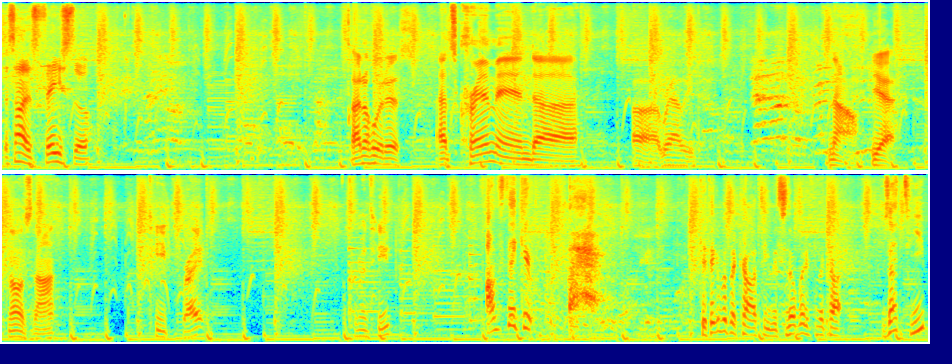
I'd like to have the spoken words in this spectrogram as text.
That's not his face though. I know who it is. That's Crim and, uh, Uh, rallied. no. Yeah. No, it's not. Teep, right? Crim and Teep? I'm thinking. Okay, think about the car team. It's nobody from the car. Is that Teep?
